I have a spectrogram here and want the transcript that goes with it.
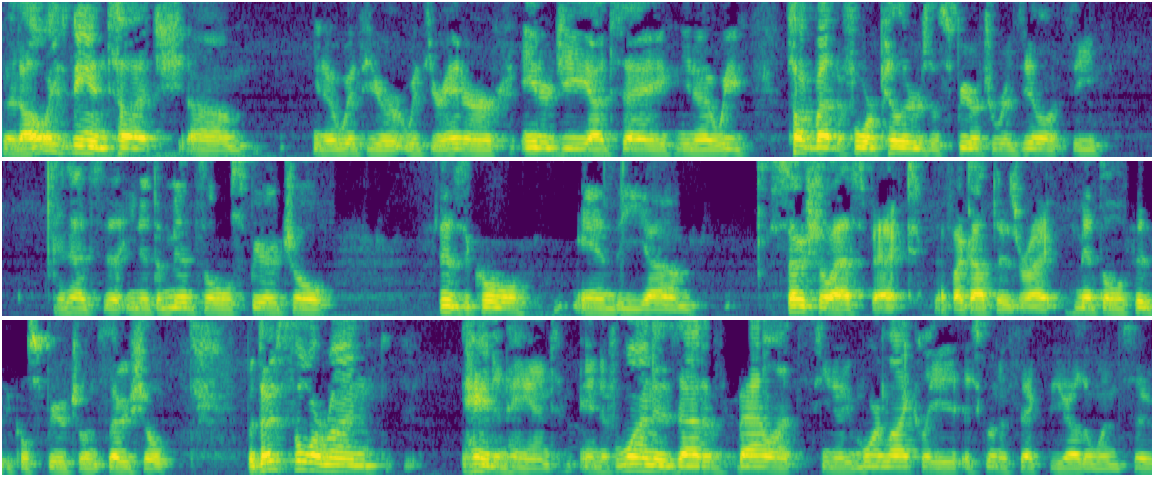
but always be in touch. Um, you know, with your with your inner energy, I'd say. You know, we talk about the four pillars of spiritual resiliency, and that's the you know the mental, spiritual, physical, and the um, social aspect. If I got those right, mental, physical, spiritual, and social. But those four run hand in hand, and if one is out of balance, you know, more than likely it's going to affect the other one. So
